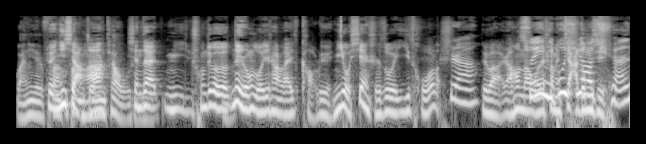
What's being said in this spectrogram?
玩意对，你想啊跳舞，现在你从这个内容逻辑上来考虑，你有现实作为依托了，是啊，对吧？然后呢，所以你不需要全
